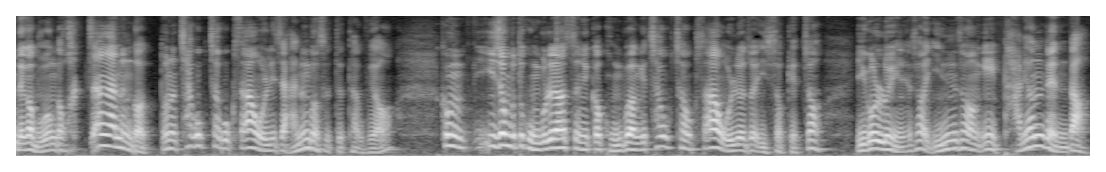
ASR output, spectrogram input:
내가 무언가 확장하는 것 또는 차곡차곡 쌓아 올리지 않은 것을 뜻하고요. 그럼 이전부터 공부를 해왔으니까 공부한 게 차곡차곡 쌓아 올려져 있었겠죠? 이걸로 인해서 인성이 발현된다.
